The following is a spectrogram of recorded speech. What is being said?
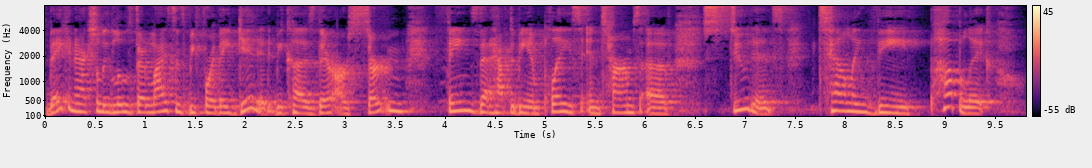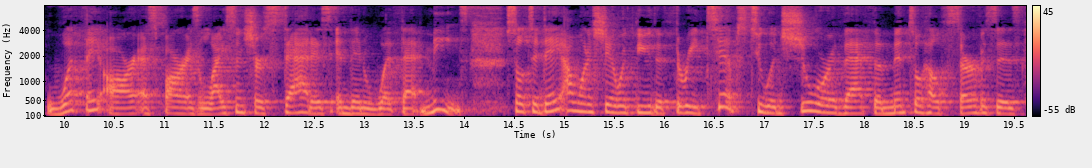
they can actually lose their license before they get it because there are certain things that have to be in place in terms of students telling the public what they are as far as licensure status and then what that means. So today I want to share with you the three tips to ensure that the mental health services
